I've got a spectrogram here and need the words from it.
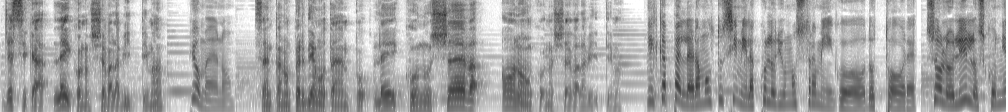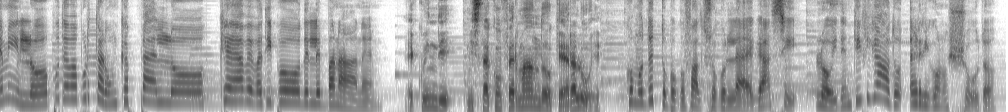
Jessica, lei conosceva la vittima? più o meno. Senta, non perdiamo tempo. Lei conosceva o non conosceva la vittima? Il cappello era molto simile a quello di un nostro amico, dottore. Solo Lillo Scognamillo poteva portare un cappello che aveva tipo delle banane. E quindi mi sta confermando che era lui? Come ho detto poco fa al suo collega, sì, l'ho identificato e riconosciuto.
